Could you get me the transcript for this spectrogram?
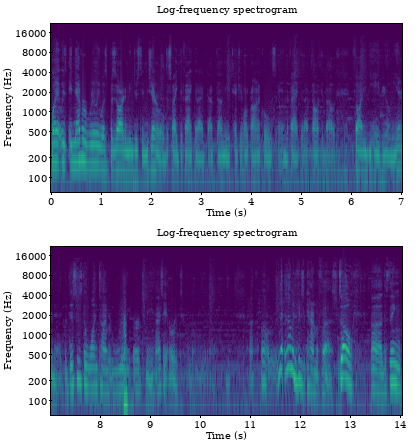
But it was it never really was bizarre to me just in general, despite the fact that I've, I've done the Attention Whore Chronicles and the fact that I've talked about thoughty behavior on the internet. But this is the one time it really irked me. I say irked, but I mean, you know. Uh, well, let, let me fix the camera first. So, uh, the thing.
